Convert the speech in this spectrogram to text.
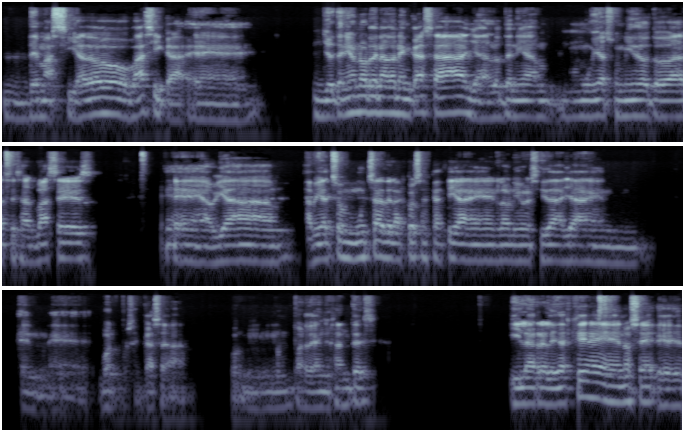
demasiado básica. Eh, yo tenía un ordenador en casa, ya lo tenía muy asumido todas esas bases. había, había hecho muchas de las cosas que hacía en la universidad ya en, en bueno, pues en casa un par de años antes. Y la realidad es que, no sé,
